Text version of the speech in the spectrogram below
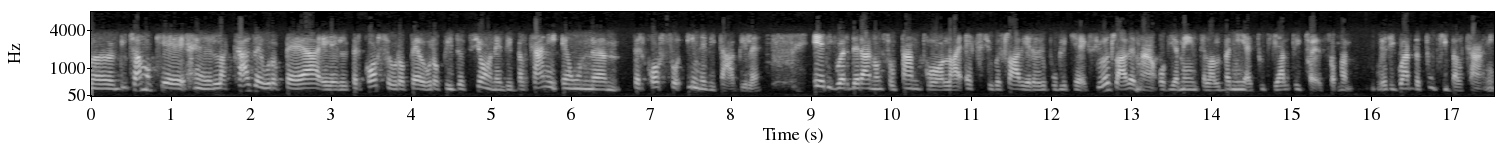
Sì, diciamo che eh, la casa europea e il percorso europeo, europeizzazione dei Balcani è un um, percorso inevitabile e riguarderà non soltanto la ex Jugoslavia e le repubbliche ex Jugoslavie, ma ovviamente l'Albania e tutti gli altri, cioè insomma riguarda tutti i Balcani.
